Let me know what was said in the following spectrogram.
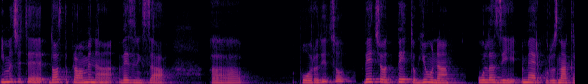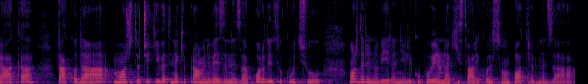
imat ćete dosta promjena vezanih za porodicu. Već od 5. juna ulazi Merkur u znak raka, tako da možete očekivati neke promene vezane za porodicu, kuću, možda renoviranje ili kupovinu nekih stvari koje su vam potrebne za,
